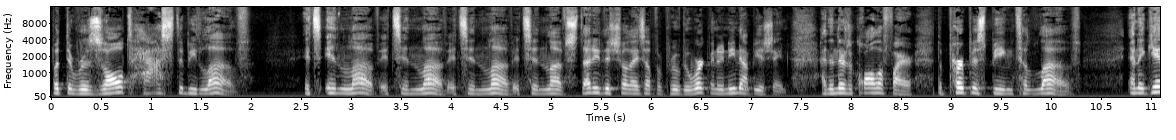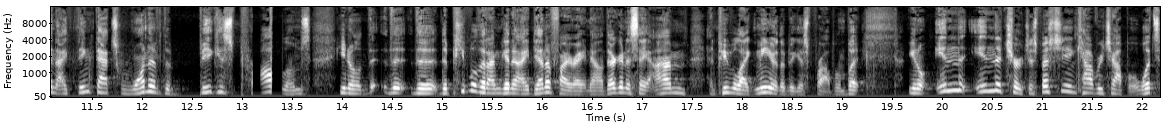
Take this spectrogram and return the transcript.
but the result has to be love. It's in love. It's in love. It's in love. It's in love. Study to show thyself approved, a workman who need not be ashamed. And then there's a qualifier, the purpose being to love. And again, I think that's one of the biggest problems. You know, the, the, the, the people that I'm going to identify right now, they're going to say I'm, and people like me are the biggest problem. But, you know, in the, in the church, especially in Calvary Chapel, what's,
